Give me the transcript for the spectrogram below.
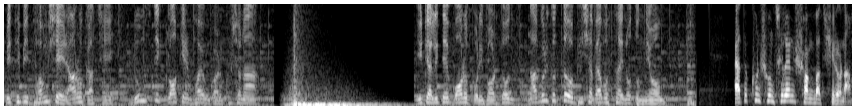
পৃথিবী ধ্বংসের আরও কাছে ডুমস্টিক ক্লকের ভয়ঙ্কর ঘোষণা। ইটালিতে বড় পরিবর্তন, নাগরিকত্ব ও ভিসা ব্যবস্থায় নতুন নিয়ম। এতক্ষণ শুনছিলেন সংবাদ শিরোনাম।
